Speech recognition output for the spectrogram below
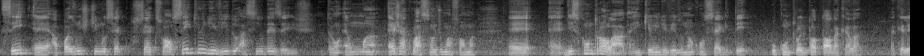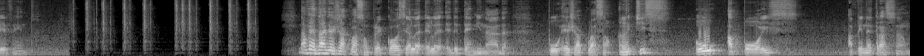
sem, é, após um estímulo sexual sem que o indivíduo assim o deseje. Então, é uma ejaculação de uma forma é, é, descontrolada, em que o indivíduo não consegue ter o controle total daquela, daquele evento. Na verdade, a ejaculação precoce ela, ela é determinada por ejaculação antes ou após a penetração.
